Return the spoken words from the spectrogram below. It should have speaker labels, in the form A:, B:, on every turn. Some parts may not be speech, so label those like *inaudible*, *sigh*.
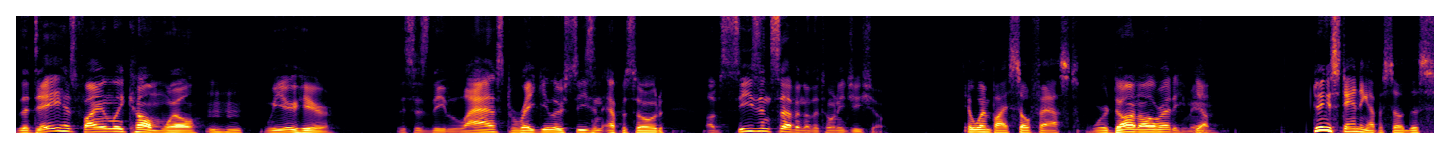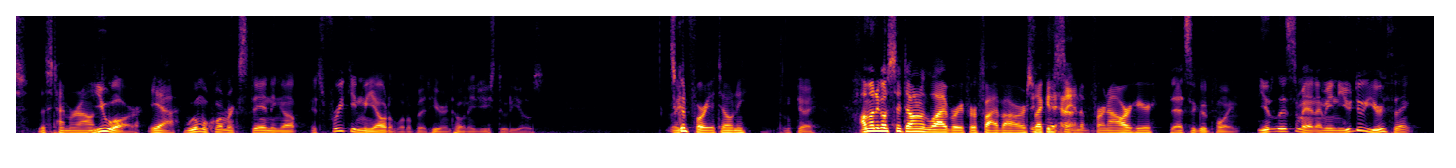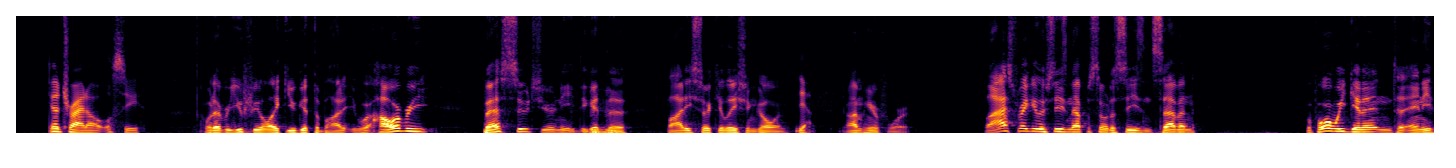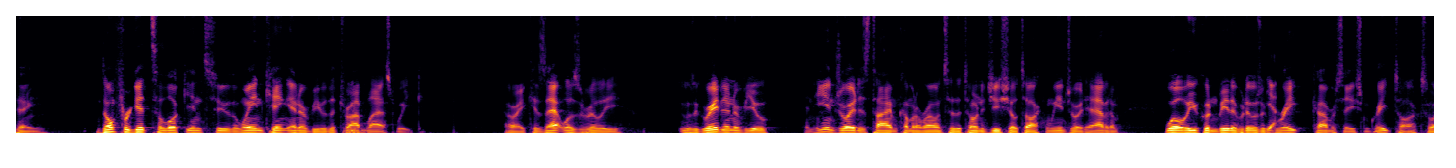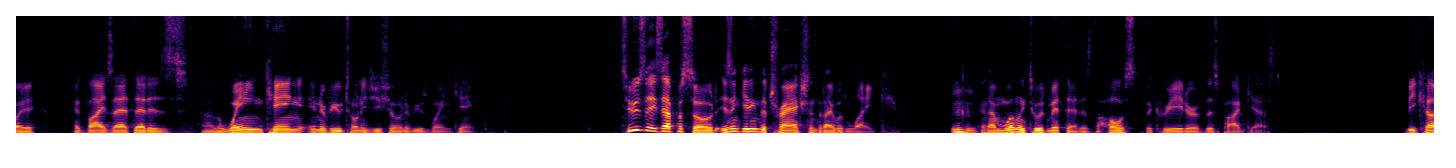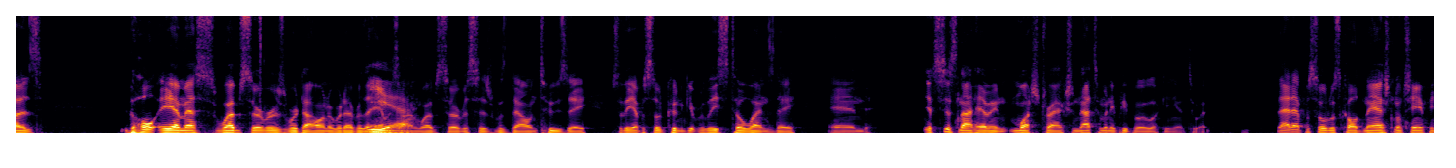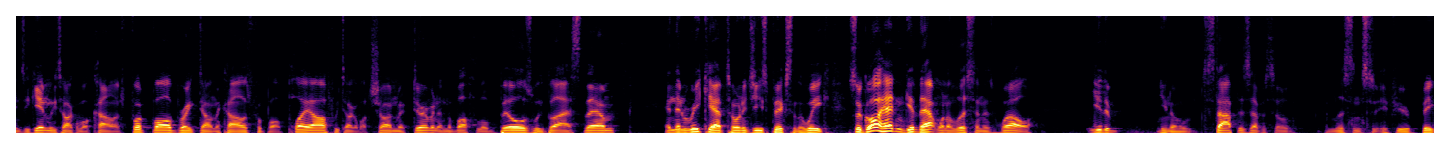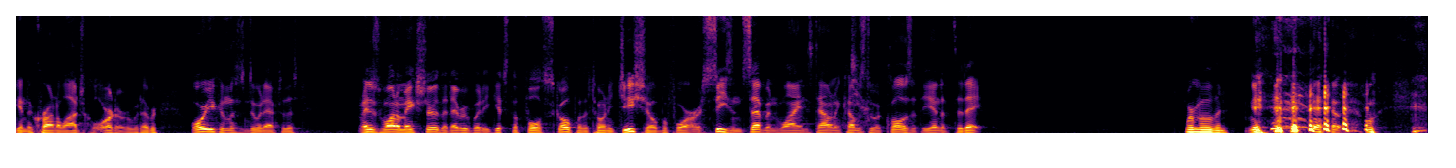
A: The day has finally come, Will.
B: Mm-hmm.
A: We are here. This is the last regular season episode of season seven of the Tony G Show.
B: It went by so fast.
A: We're done already, man.
B: Yep. Doing a standing episode this this time around.
A: You are.
B: yeah,
A: Will McCormick standing up. It's freaking me out a little bit here in Tony G Studios.
B: it's good for you, Tony.
A: Okay.
B: I'm gonna go sit down in the library for five hours so I can *laughs*
A: Yeah.
B: stand up for an hour here.
A: That's a good point. You listen, man. I mean, you do your thing.
B: Gonna try it out. We'll see.
A: Whatever you feel like you get the body, however you- best suits your need to get mm-hmm. the body circulation going.
B: Yeah.
A: I'm here for it. Last regular season episode of season seven. Before we get into anything, don't forget to look into the Wayne King interview that dropped mm-hmm. last week. All right, because that was really, it was a great interview, and he enjoyed his time coming around to the Tony G show talking. We enjoyed having him. Will, you couldn't be there, but it was a
B: Yeah.
A: great conversation, great talk. So I advise that. That is uh, the Wayne King interview. Tony G show interviews Wayne King. Tuesday's episode isn't getting the traction that I would like.
B: Mm-hmm.
A: And I'm willing to admit that as the host, the creator of this podcast. Because the whole AMS web servers were down or whatever, the
B: Yeah.
A: Amazon web services was down Tuesday. So the episode couldn't get released till Wednesday. And it's just not having much traction. Not too many people are looking into it. That episode was called National Champions. Again, we talk about college football, break down the college football playoff. We talk about Sean McDermott and the Buffalo Bills. We blast them. And then recap Tony G's picks of the week. So go ahead and give that one a listen as well. Either, you know, stop this episode and listen to, if you're big into chronological order or whatever, or you can listen to it after this. I just want to make sure that everybody gets the full scope of the Tony G show before our season seven winds down and comes to a close at the end of today.
B: We're moving. *laughs*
